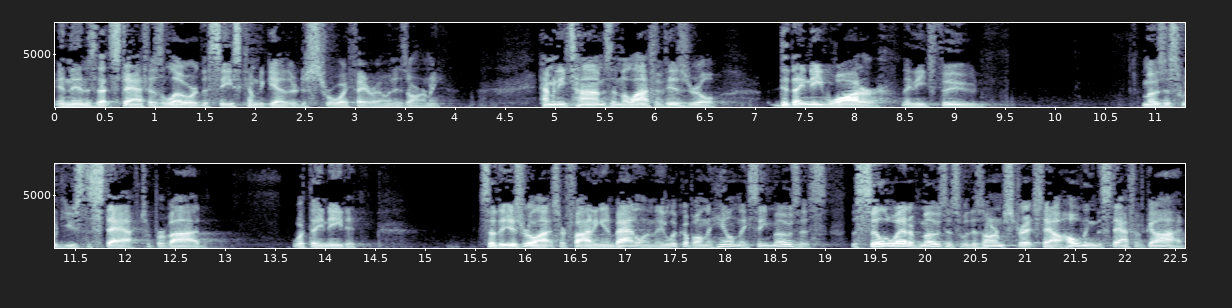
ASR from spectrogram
And then as that staff is lowered, the seas come together, destroy Pharaoh and his army. How many times in the life of Israel did they need water? They need food. Moses would use the staff to provide what they needed. So the Israelites are fighting in battle and they look up on the hill and they see Moses, the silhouette of Moses with his arms stretched out holding the staff of God.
